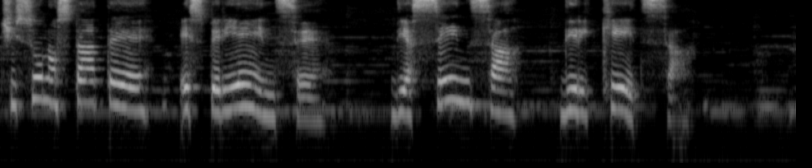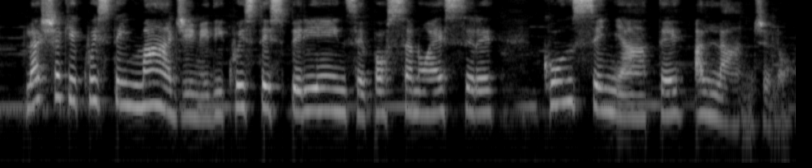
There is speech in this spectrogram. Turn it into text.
ci sono state esperienze di assenza di ricchezza. Lascia che queste immagini di queste esperienze possano essere consegnate all'angelo,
